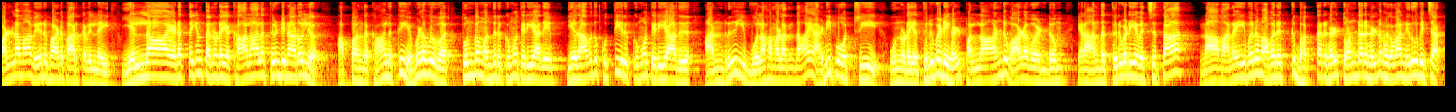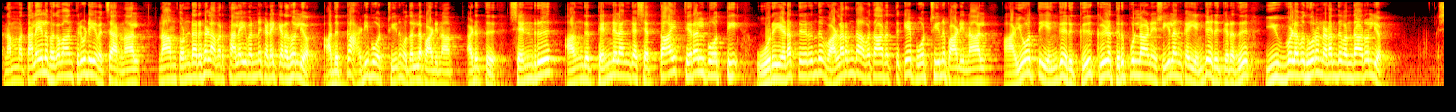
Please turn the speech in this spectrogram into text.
பள்ளமா வேறுபாடு பார்க்கவில்லை. எல்லா இடத்தையும் தன்னுடைய காலால் தீண்டினாரோ இல்லையோ? அப்ப அந்த காலுக்கு எவ்வளவு வ- துன்பம் வந்திருக்குமோ தெரியாதே. ஏதாவது குத்தி இருக்குமோ தெரியாது. அன்று இவ்வுலகமளந்தாய் அடி போற்றி உன்னுடைய திருவடிகள் பல்லாண்டு வாழ வேண்டும். என அந்த திருவடியை வச்சுத்தான் நாம் அனைவரும் அவருக்கு பக்தர்கள் தொண்டர்கள்னு பகவான் நிரூபிச்சார். நம்ம தலையில பகவான் திருவடியை வச்சார்னால் நாம் தொண்டர்கள் அவர் தலைவன்னு கிடைக்கிறதோ இல்லையோ அதுக்கு அடிபோற்றின்னு முதல்ல பாடினான். அடுத்து சென்று அங்கு தென்னிலங்க செத்தாய் திரள் போத்தி ஒரு இடத்திலிருந்து வளர்ந்த அவதாரத்துக்கே போற்றின்னு பாடினால் அயோத்தி எங்க இருக்கு? கீழே திருப்புல்லானி ஸ்ரீலங்கை எங்க இருக்கிறது? இவ்வளவு தூரம் நடந்து வந்தாரோ இல்லையோ?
